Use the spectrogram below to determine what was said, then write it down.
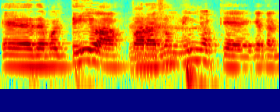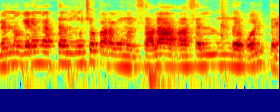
eh, deportiva para esos niños que, que tal vez no quieren gastar mucho para comenzar a, a hacer un deporte.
